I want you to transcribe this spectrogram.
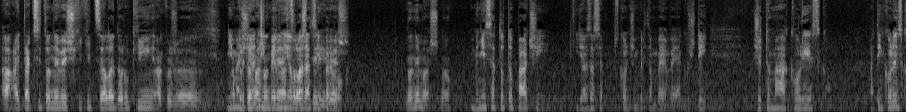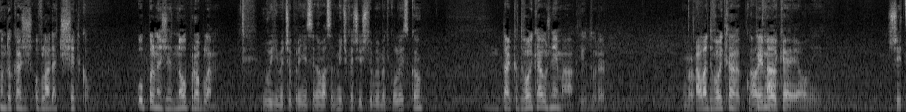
a aj tak si to nevieš chytiť celé do ruky. Akože, Nemáš a pritom máš len pevný 13,4, ovládací prvok. vieš. No nemáš, no. Mne sa toto páči, ja zase skončím pri tom BMW, jak vždy, že to má koliesko. A tým kolieskom dokážeš ovládať všetko. Úplne, že no problem. Uvidíme, čo priniesie nová sedmička, či ešte bude mať koliesko. Tak dvojka už nemá Active Tourer. No. Ale dvojka Ale kúpe má. dvojka je oný. Šic.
